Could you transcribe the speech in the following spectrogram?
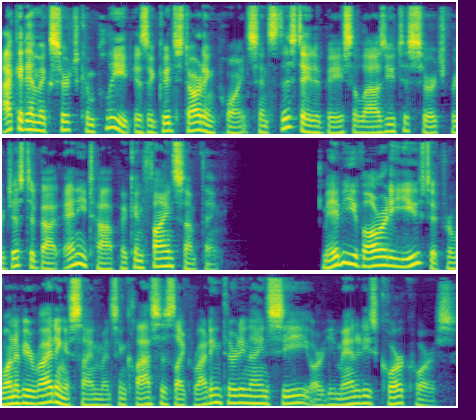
Academic Search Complete is a good starting point since this database allows you to search for just about any topic and find something. Maybe you've already used it for one of your writing assignments in classes like Writing 39C or Humanities Core course.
